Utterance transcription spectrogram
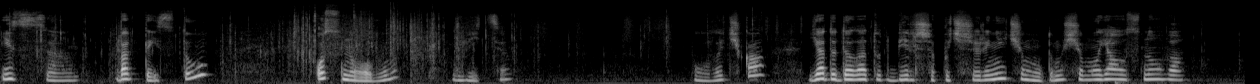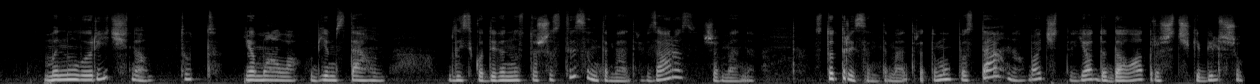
із батисту основу. Дивіться, полочка. Я додала тут більше по ширині. Чому? Тому що моя основа минулорічна. Тут я мала об'єм стегон близько 96 см. Зараз вже в мене 103 см. Тому по стегнах, бачите, я додала трошечки більшу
